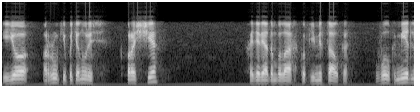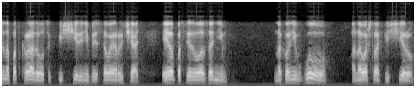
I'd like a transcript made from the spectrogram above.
Ее руки потянулись к проще, хотя рядом была копьеметалка. Волк медленно подкрадывался к пещере, не переставая рычать. Эва последовала за ним. Наклонив голову, она вошла в пещеру,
